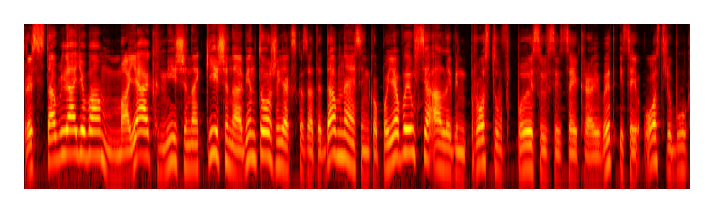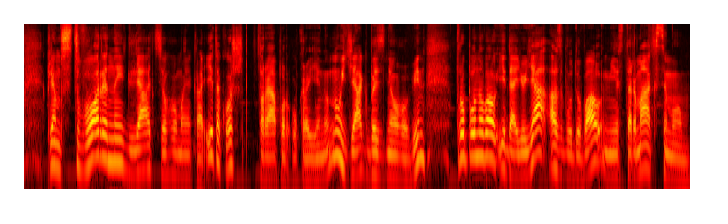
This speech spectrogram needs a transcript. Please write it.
Представляю вам маяк Мішина Кішина. Він теж, як сказати, давнесенько появився, але він просто вписувався в цей краєвид, і цей острів був прям створений для цього маяка. І також прапор України. Ну як без нього? Він пропонував ідею я, а збудував містер Максимум.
